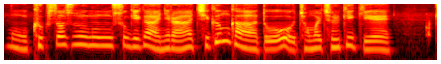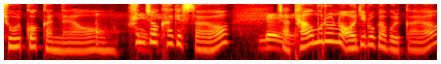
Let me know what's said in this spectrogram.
뭐 극서승수기가 아니라 지금 가도 정말 즐기기에 좋을 것 같네요. 한적하겠어요. 네. 자, 다음으로는 어디로 가볼까요?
